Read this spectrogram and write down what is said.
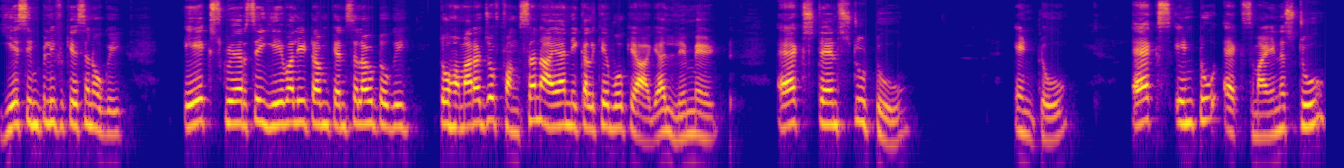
ये सिंप्लीफिकेशन हो गई। एक स्क्वायर से ये वाली टर्म कैंसिल आउट हो गई। तो हमारा जो फ़ंक्शन आया निकल के वो क्या आ गया? Limit x tends to two into x into x minus two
